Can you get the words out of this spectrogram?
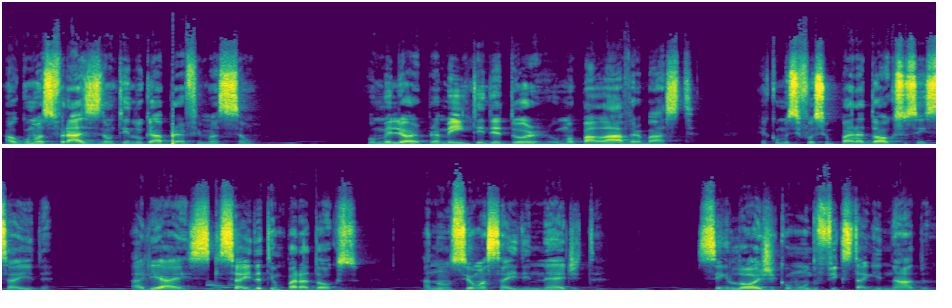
Algumas frases não têm lugar para afirmação. Ou melhor, para meio entendedor, uma palavra basta. É como se fosse um paradoxo sem saída. Aliás, que saída tem um paradoxo? A não ser uma saída inédita. Sem lógica, o mundo fica estagnado?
